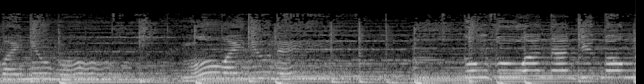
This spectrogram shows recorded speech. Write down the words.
为了我，我为了你，共赴患难绝望里，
